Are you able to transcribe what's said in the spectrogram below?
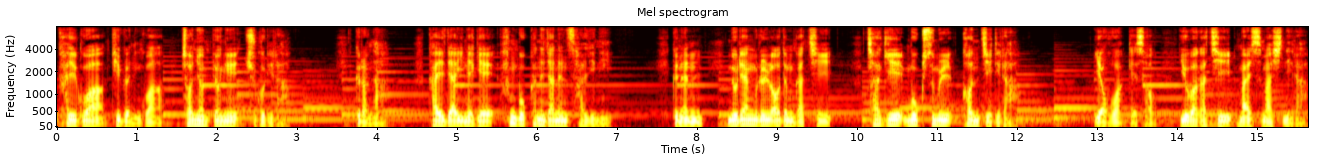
칼과 기근과 전염병에 죽으리라. 그러나 갈대아인에게 항복하는 자는 살리니 그는 노량물을 얻음같이 자기의 목숨을 건지리라. 여호와께서 이와 같이 말씀하시니라.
